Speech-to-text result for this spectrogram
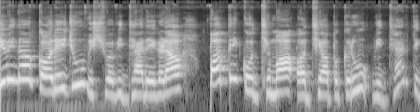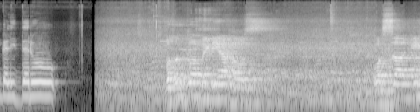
ವಿವಿಧ ಕಾಲೇಜು ವಿಶ್ವವಿದ್ಯಾಲಯಗಳ ಪತ್ರಿಕೋದ್ಯಮ ಅಧ್ಯಾಪಕರು ವಿದ್ಯಾರ್ಥಿಗಳಿದ್ದರು. ಬಹುತ್ವ ಮೀಡಿಯಾ ಹೌಸ್ ಹೊಸದಾಗಿ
